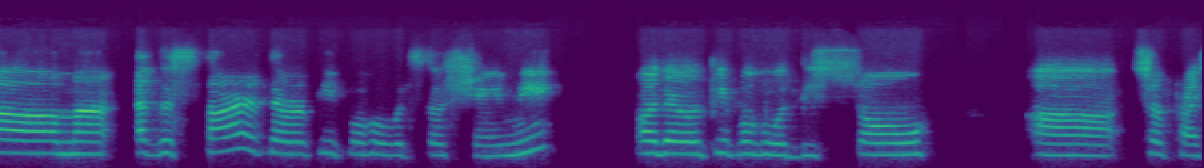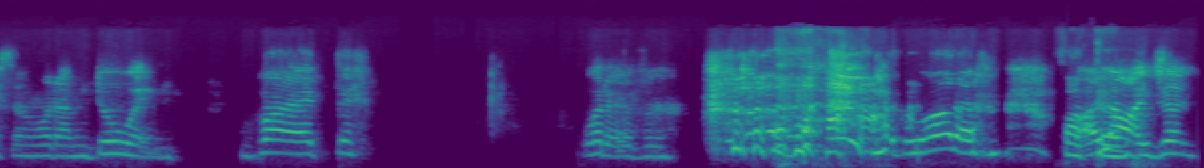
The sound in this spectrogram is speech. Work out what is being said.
um, at the start, there were people who would still shame me, or there were people who would be so uh, surprised on what I'm doing. But whatever. but whatever. I just,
